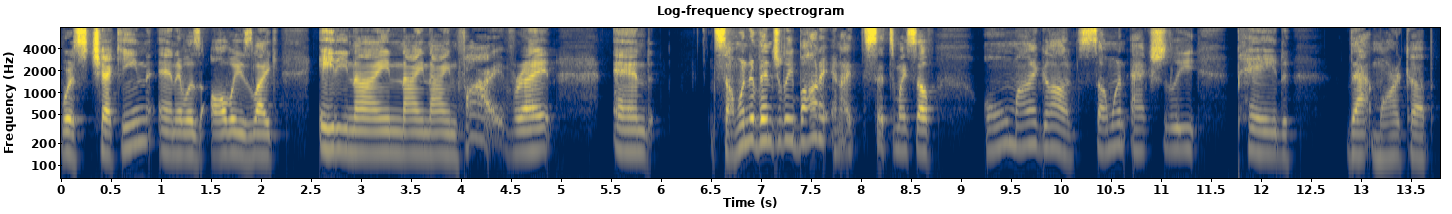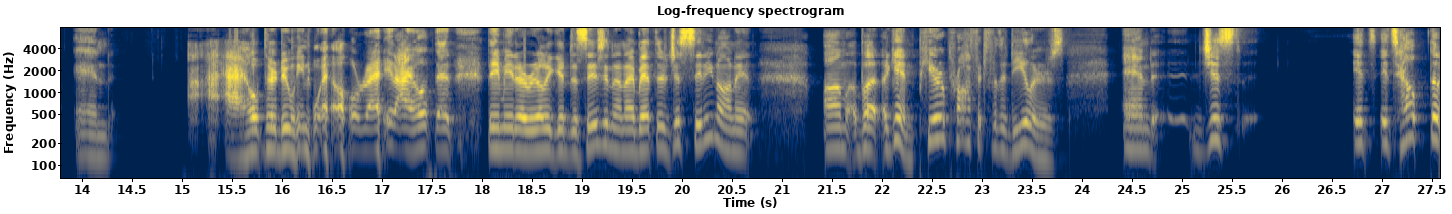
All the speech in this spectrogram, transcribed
was checking and it was always like 89,995, right? And someone eventually bought it and I said to myself, "Oh my god, someone actually paid that markup and I, hope they're doing well, right? I hope that they made a really good decision, and I bet they're just sitting on it. Um, but again, pure profit for the dealers, and just it's it's helped the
